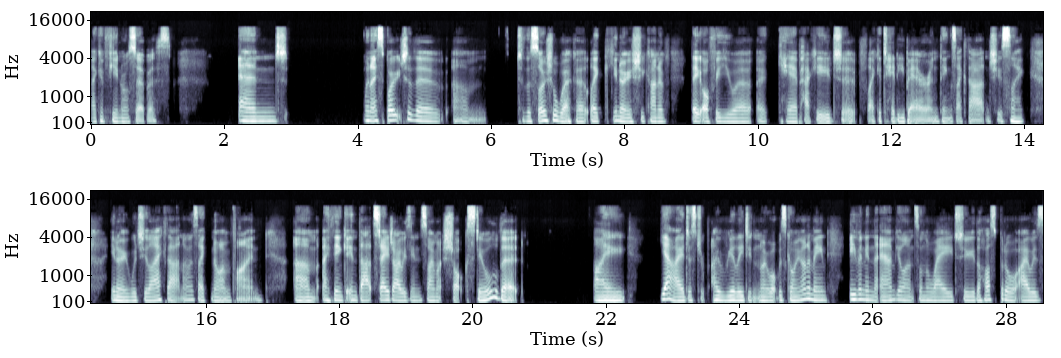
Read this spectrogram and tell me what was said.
like a funeral service. And when I spoke to the um to the social worker, like, you know, she kind of they offer you a, a care package of like a teddy bear and things like that. And she's like, you know, would you like that? And I was like, no, I'm fine. Um, I think in that stage I was in so much shock still that I yeah, I just, I really didn't know what was going on. I mean, even in the ambulance on the way to the hospital, I was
